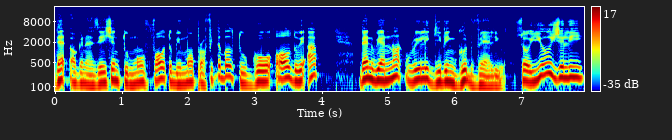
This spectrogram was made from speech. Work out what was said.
that organization to move forward, to be more profitable, to go all the way up, then we are not really giving good value. So usually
